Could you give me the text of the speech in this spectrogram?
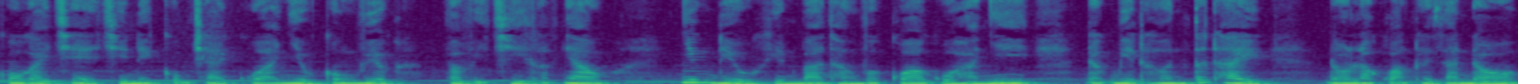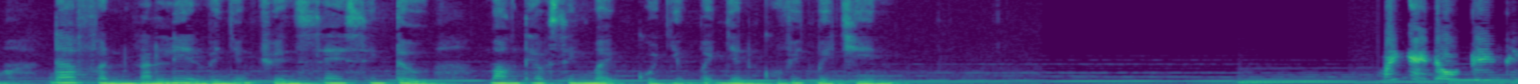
Cô gái trẻ 9X cũng trải qua nhiều công việc và vị trí khác nhau, nhưng điều khiến 3 tháng vừa qua của Hà Nhi đặc biệt hơn tất thảy đó là quãng thời gian đó đa phần gắn liền với những chuyến xe sinh tử mang theo sinh mệnh của những bệnh nhân Covid-19. Mấy ngày đầu tiên thì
